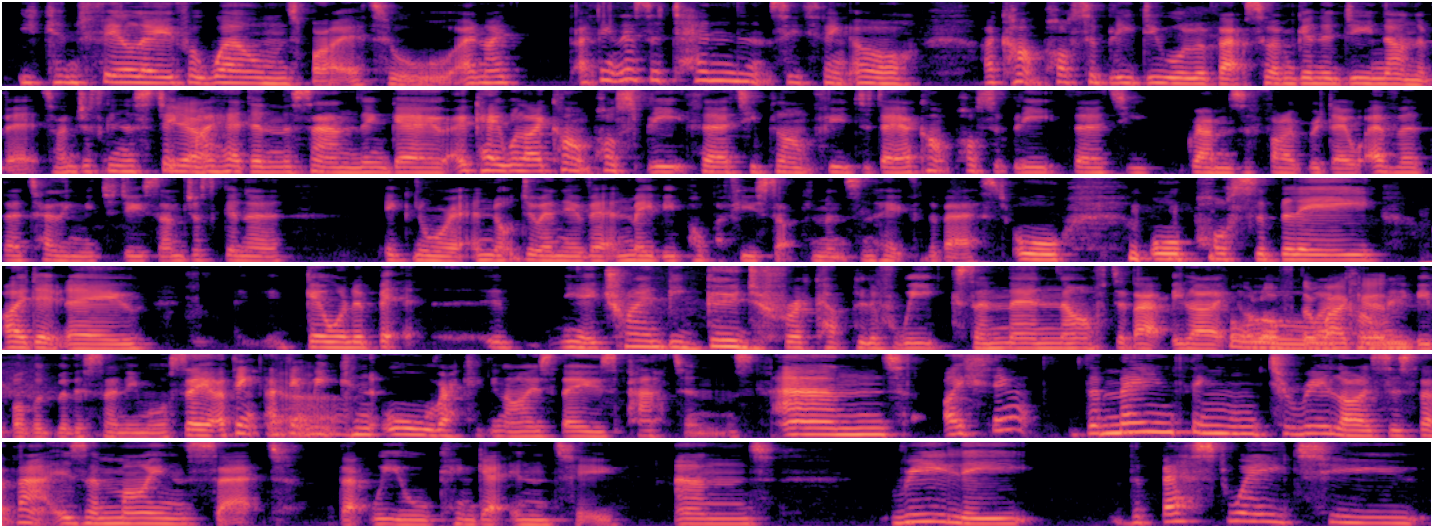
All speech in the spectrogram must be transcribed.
you can feel overwhelmed by it all, and I I think there's a tendency to think, oh, I can't possibly do all of that, so I'm going to do none of it. I'm just going to stick yeah. my head in the sand and go, okay, well, I can't possibly eat 30 plant foods a day. I can't possibly eat 30 grams of fiber a day, whatever they're telling me to do. So I'm just going to ignore it and not do any of it and maybe pop a few supplements and hope for the best. Or or possibly i don't know go on a bit uh, you know try and be good for a couple of weeks and then after that be like Fall oh i can't really be bothered with this anymore. So i think yeah. i think we can all recognize those patterns. And i think the main thing to realize is that that is a mindset that we all can get into. And really the best way to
